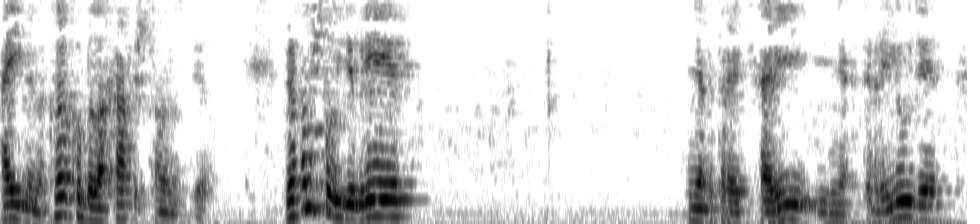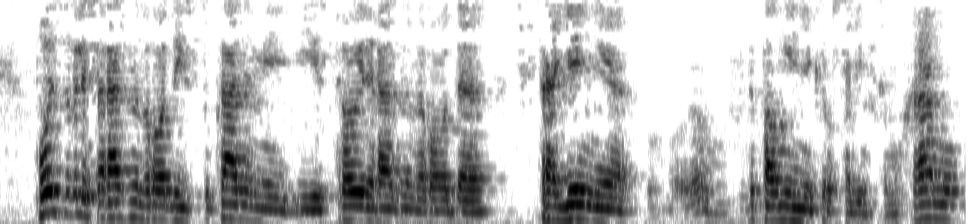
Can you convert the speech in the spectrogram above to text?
А именно, кто такой был Ахав и что он сделал? Дело в том, что у евреев некоторые цари и некоторые люди пользовались разного рода истуканами и строили разного рода строения в дополнение к Иерусалимскому храму.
